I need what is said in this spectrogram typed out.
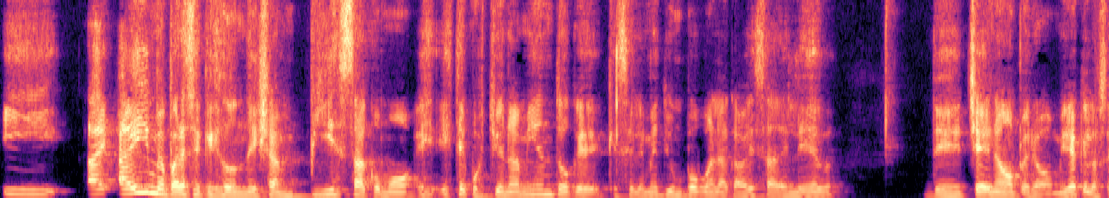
Y ahí, me parece que es donde ella empieza como e, este cuestionamiento que, que se le mete un poco en la cabeza de Lev de, che, no, pero mira que los,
